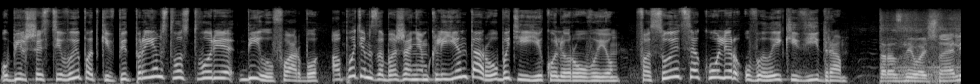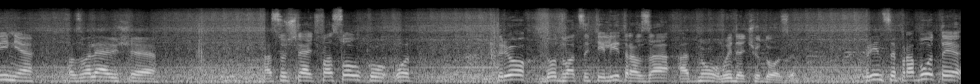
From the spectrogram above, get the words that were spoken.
У більшості випадків підприємство створює білу фарбу, а потім за бажанням клієнта робить її кольоровою. Фасується колір у великі відра. Разливочная линия, позволяющая осуществлять фасовку от 3 до 20 литров за одну выдачу дозы. Принцип работы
